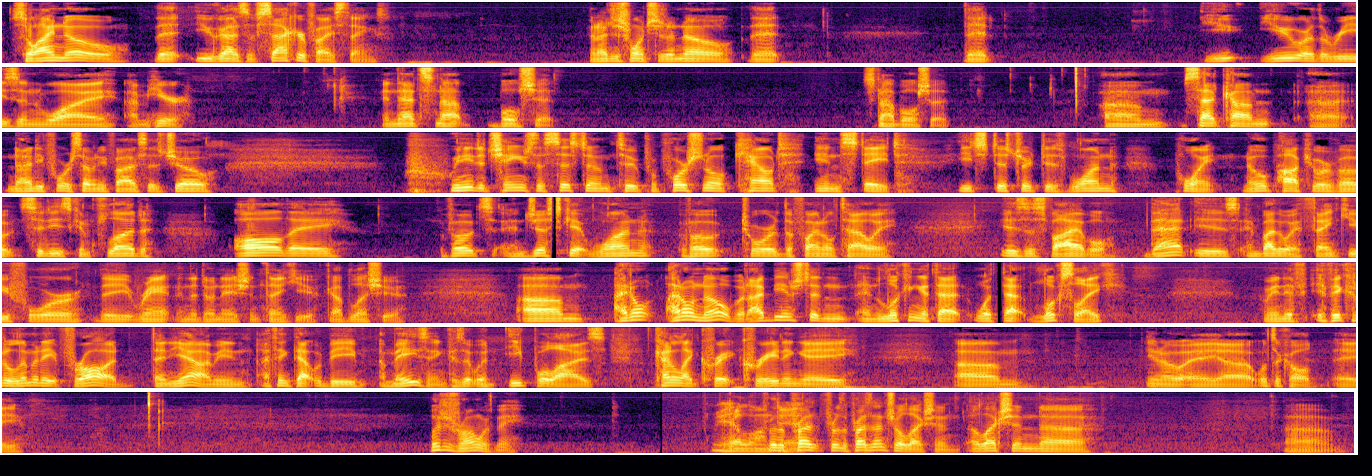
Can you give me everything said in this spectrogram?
So I know that you guys have sacrificed things. And I just want you to know that that you you are the reason why I'm here. And that's not bullshit. It's not bullshit. Um, Satcom uh, 9475 says, Joe, we need to change the system to proportional count in state. Each district is one point. No popular vote. Cities can flood all they votes and just get one vote toward the final tally. Is this viable? That is, and by the way, thank you for the rant and the donation. Thank you. God bless you. Um, I don't, I don't know, but I'd be interested in, in looking at that, what that looks like. I mean, if, if it could eliminate fraud, then yeah, I mean, I think that would be amazing because it would equalize, kind of like cre- creating a, um, you know, a uh, what's it called? A what is wrong with me? We had a long for the day. pre- for the presidential election. Election. Uh, um,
